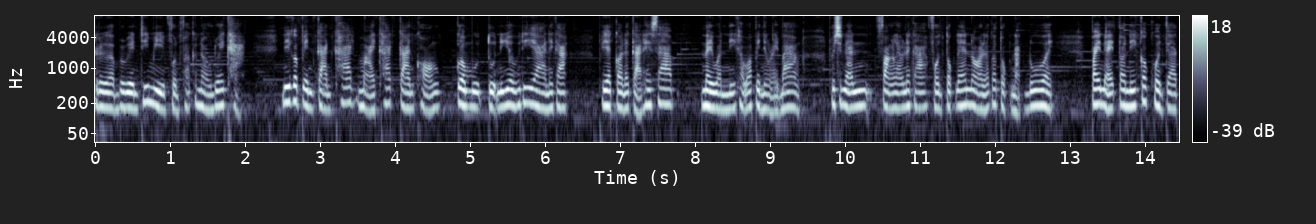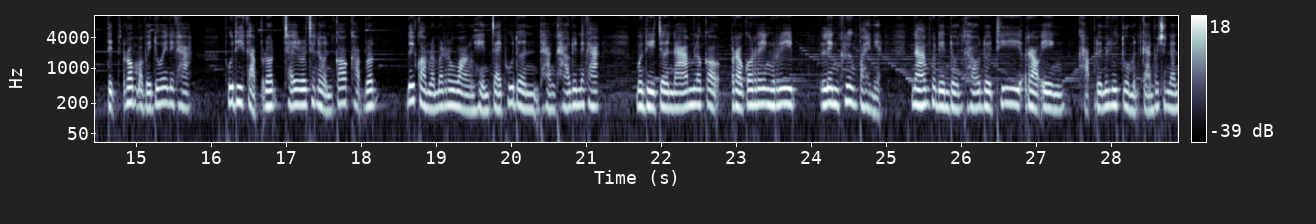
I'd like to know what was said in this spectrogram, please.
เรือบริเวณที่มีฝนฟ้าขนองด้วยค่ะ นี่ก็เป็นการคาดหมายคาดการณ์ของกรมอุตุนิยมวิทยานะคะ พยากรณ์อากาศให้ทราบในวันนี้ค่ะว่าเป็นอย่างไรบ้าง เพราะฉะนั้นฟังแล้วนะคะ ฝนตกแน่นอนแล้วก็ตกหนักด้วย ไปไหนตอนนี้ก็ควรจะติดร่มเอาไปด้วยนะคะ ผู้ที่ขับรถใช้รถถนนก็ขับรถด้วยความระมัดระวังเห็นใจผู้เดินทางเท้าด้วยนะคะ บางทีเจอน้ำแล้วก็เราก็เร่งรีบเร่งเครื่องไปเนี่ย น้ำกระเด็นโดนเขาโดยที่เราเองขับโดยไม่รู้ตัวเหมือนกัน เพราะฉะนั้น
